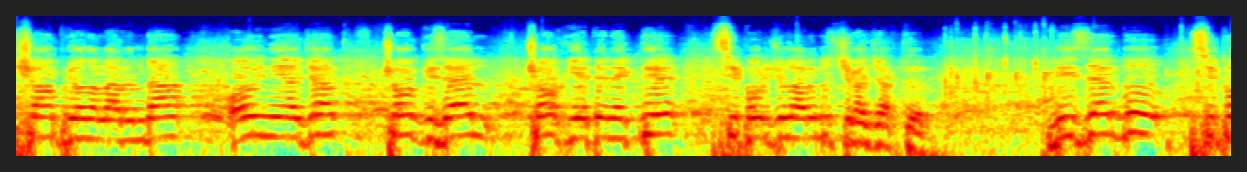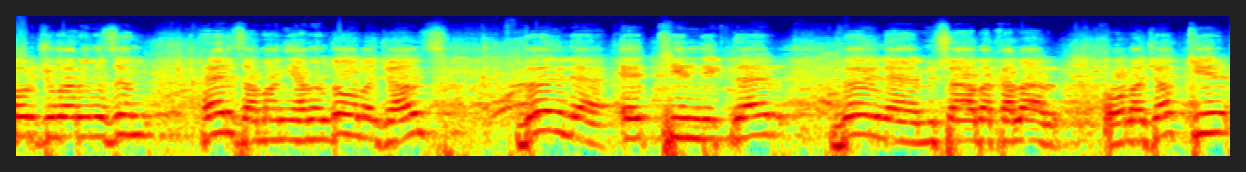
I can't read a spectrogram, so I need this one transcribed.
şampiyonalarında oynayacak çok güzel, çok yetenekli sporcularımız çıkacaktır. Bizler bu sporcularımızın her zaman yanında olacağız. Böyle etkinlikler, böyle müsabakalar olacak ki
